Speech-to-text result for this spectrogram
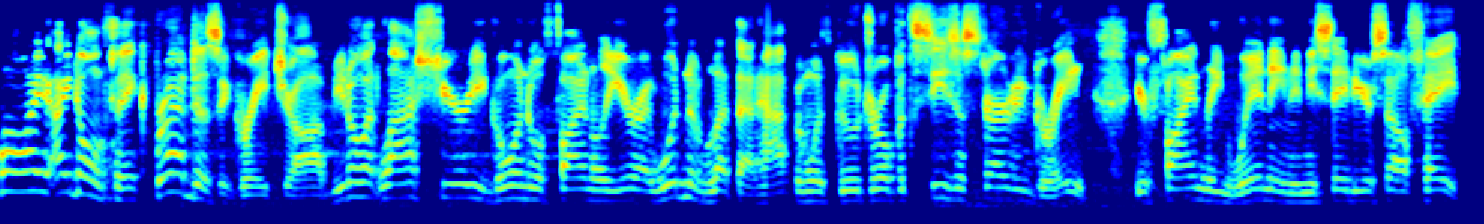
Well, I, I don't think Brad does a great job. You know what? Last year, you go into a final year. I wouldn't have let that happen with Gaudreau, but the season started great. You're finally winning, and you say to yourself, "Hey,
